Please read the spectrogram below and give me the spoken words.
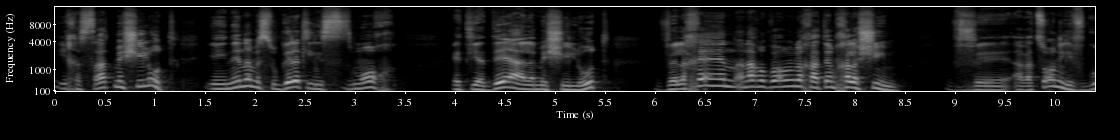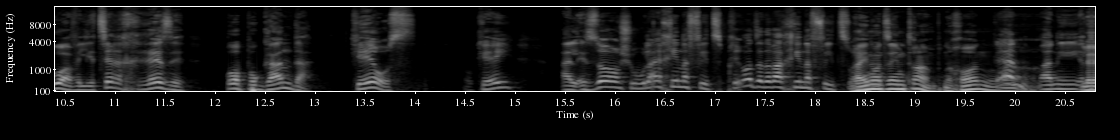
היא חסרת משילות. היא איננה מסוגלת לסמוך את ידיה על המשילות, ולכן אנחנו כבר אומרים לך, אתם חלשים. והרצון לפגוע ולייצר אחרי זה פרופוגנדה, כאוס, אוקיי? על אזור שהוא אולי הכי נפיץ. בחירות זה הדבר הכי נפיץ. ראינו את זה עם טראמפ, נכון? כן, אני... אתה יודע-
